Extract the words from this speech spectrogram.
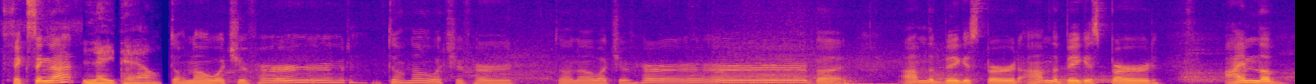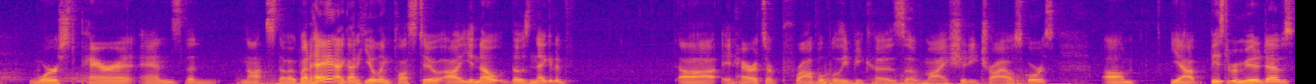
fixing that. Later. Don't know what you've heard. Don't know what you've heard. Don't know what you've heard, but I'm the biggest bird. I'm the biggest bird. I'm the worst parent and the not stoic. But hey, I got healing plus two. Uh, you know, those negative uh, inherits are probably because of my shitty trial scores. Um, yeah, Beast of Bermuda devs,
